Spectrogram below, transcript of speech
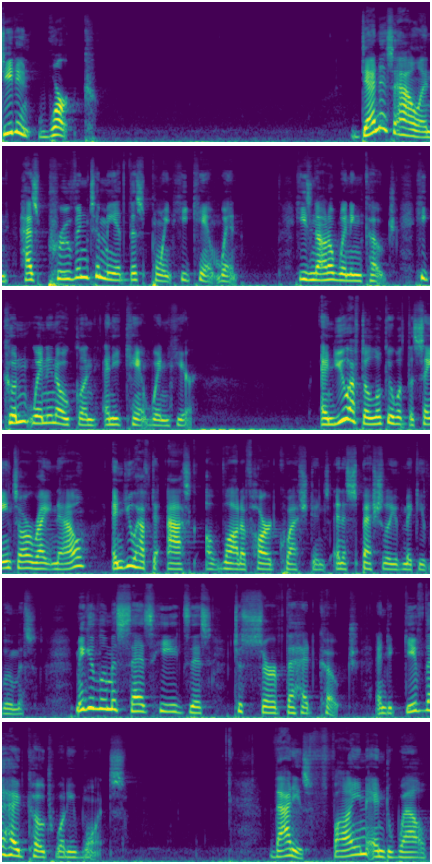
didn't work. Dennis Allen has proven to me at this point he can't win. He's not a winning coach. He couldn't win in Oakland, and he can't win here. And you have to look at what the Saints are right now and you have to ask a lot of hard questions, and especially of Mickey Loomis. Mickey Loomis says he exists to serve the head coach and to give the head coach what he wants. That is fine and well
